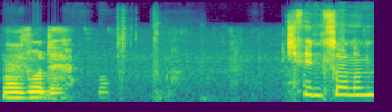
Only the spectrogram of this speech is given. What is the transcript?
Mam wodę. Święconą.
